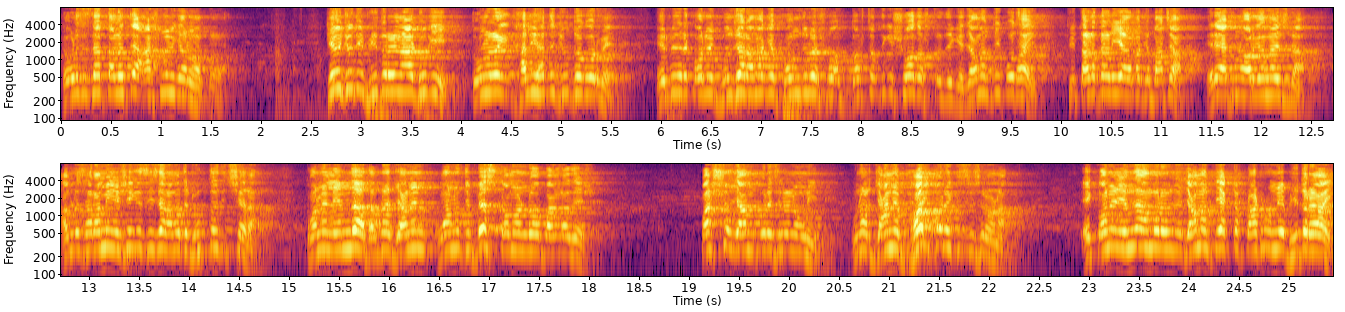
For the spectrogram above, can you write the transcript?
তো বলেছে স্যার তাহলে তো আসলেন কেন আপনারা? কেউ যদি ভিতরে না ঢুকি তো ওনারা খালি হাতে যুদ্ধ করবে? এর ভিতরে কর্নেল গুলজার আমাকে ফোন দিল দশটার থেকে সোয়া দশটার দিকে যেমন তুই কোথায়? তুই তাড়াতাড়ি আমাকে বাঁচা। এরা এখন অর্গানাইজ না। আমি বলি, স্যার আমি এসে গেছি স্যার আমাদের ঢুকতে দিচ্ছে না। কর্নেল এমদাদ আপনারা জানেন one of the best commando of Bangladesh পাঁচশো জাম করেছিলেন উনি। ওনার জানে ভয় করে কিছু ছিল না। এই কর্নেল এমদাদ আমার জামাতে একটা প্লাটুন নিয়ে ভিতরে আয়।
